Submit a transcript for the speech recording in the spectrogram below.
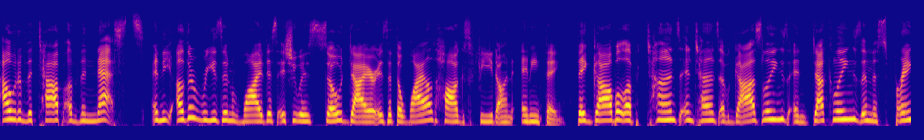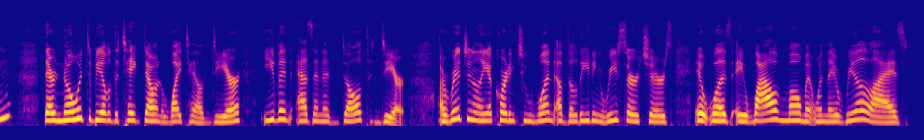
out of the top of the nests. And the other reason why this issue is so dire is that the wild hogs feed on anything. They gobble up tons and tons of goslings and ducklings in the spring. They're known to be able to take down white-tailed deer, even as an adult deer. Originally, according to one of the leading researchers, it was a wow moment when they realized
